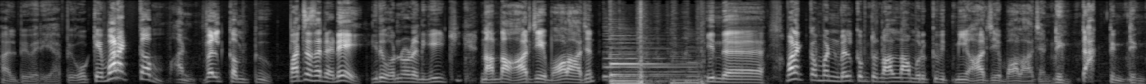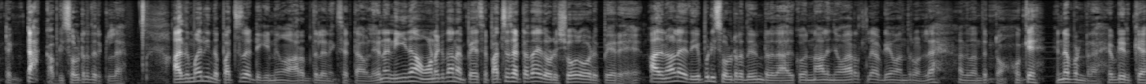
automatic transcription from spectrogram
I'll be very happy okay வணக்கம் அண்ட் வெல்கம் டு பச்சை டே இது உன்னோட நிகழ்ச்சி. நான் தான் ஆர்ஜே பாலாஜன். இந்த வணக்கம் அண்ட் வெல்கம் டு நாலு இருக்கு வித் மீ ஆர்ஜே பாலாஜன். டிங் டாக். டிங் டிங் டிங் டாக் அப்படி சொல்கிறது இருக்குல்ல. அது மாதிரி இந்த பச்சை சட்டைக்கு இன்னும் ஆரம்பத்தில் எனக்கு செட் ஆகலை. ஏன்னா நீ தான் உனக்கு தான் நான் பேசுகிறேன் பச்சை சட்டை தான் இதோட ஷோவோட பேர். அதனால் இது எப்படி சொல்கிறதுன்றது அதுக்கு ஒரு நாலஞ்சு வாரத்தில் அப்படியே வந்துடும்ல அது வந்துட்டோம். ஓகே என்ன பண்ணுற எப்படி இருக்க?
